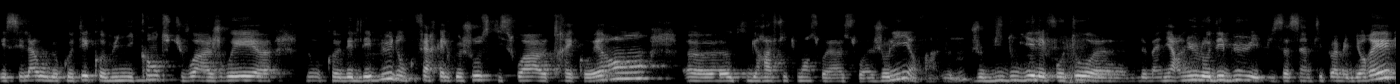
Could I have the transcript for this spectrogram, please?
et c'est là où le côté communicante, tu vois, a joué euh, donc euh, dès le début. Donc faire quelque chose qui soit très cohérent, qui graphiquement soit soit joli. Enfin, je, bidouillais les photos de manière nulle au début, et puis ça s'est un petit peu amélioré.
